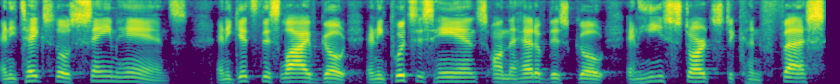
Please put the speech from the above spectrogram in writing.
And he takes those same hands and he gets this live goat and he puts his hands on the head of this goat and he starts to confess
